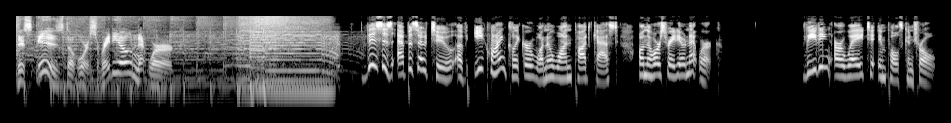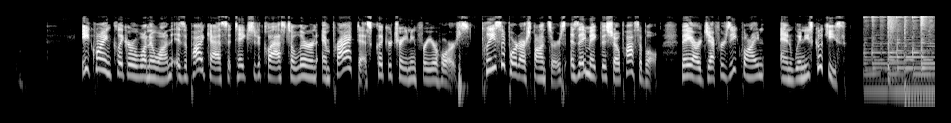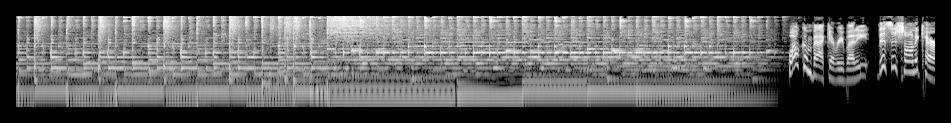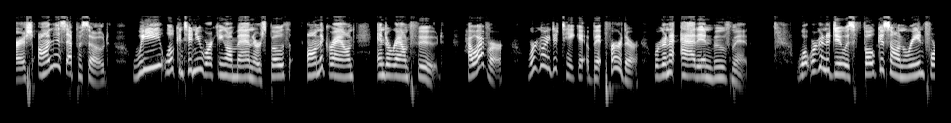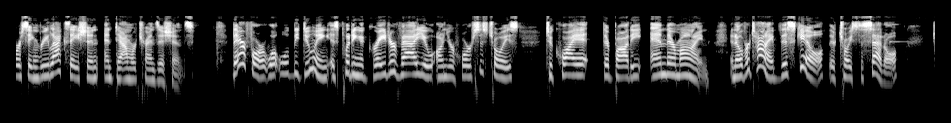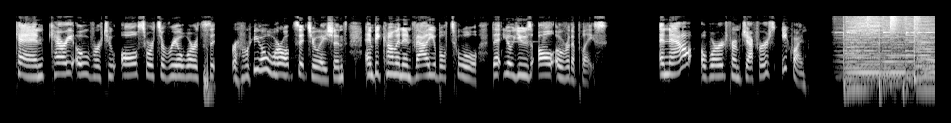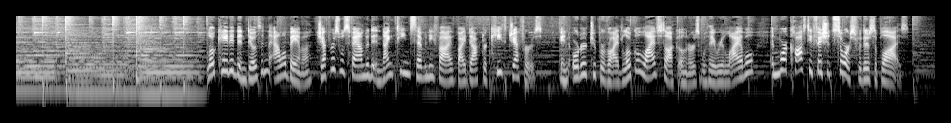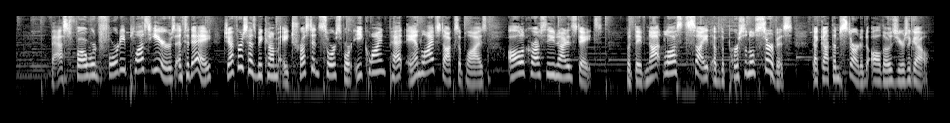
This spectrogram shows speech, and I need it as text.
This is the Horse Radio Network. This is episode two of Equine Clicker 101 podcast on the Horse Radio Network. Leading our way to impulse control. Equine Clicker 101 is a podcast that takes you to class to learn and practice clicker training for your horse. Please support our sponsors as they make this show possible. They are Jeffers Equine and Winnie's Cookies. Back, everybody. This is Shawna Karrasch. On this episode, we will continue working on manners both on the ground and around food. However, we're going to take it a bit further. We're going to add in movement. What we're going to do is focus on reinforcing relaxation and downward transitions. Therefore, what we'll be doing is putting a greater value on your horse's choice to quiet their body and their mind. And over time, this skill, their choice to settle, can carry over to all sorts of real world real world situations and become an invaluable tool that you'll use all over the place. And now a word from Jeffers Equine. Located in Dothan, Alabama, Jeffers was founded in 1975 by Dr. Keith Jeffers in order to provide local livestock owners with a reliable and more cost efficient source for their supplies. Fast forward 40 plus years, and today, Jeffers has become a trusted source for equine, pet, and livestock supplies all across the United States. But they've not lost sight of the personal service that got them started all those years ago.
